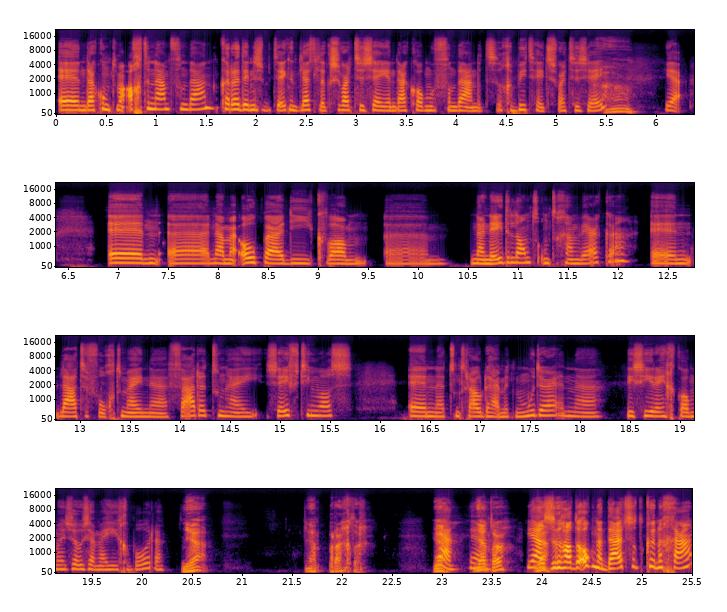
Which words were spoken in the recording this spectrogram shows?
En daar komt mijn achternaam vandaan. Karadeniz betekent letterlijk Zwarte Zee en daar komen we vandaan. Het gebied heet Zwarte Zee. Ah, En eh, nou, mijn opa die kwam ehm, naar Nederland om te gaan werken. En later volgde mijn eh, vader toen hij 17 was. En eh, toen trouwde hij met mijn moeder en die is hierheen gekomen. En zo zijn wij hier geboren. ja. Ja, prachtig. Ja, ja. toch? Ja, ze hadden ook naar Duitsland kunnen gaan.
